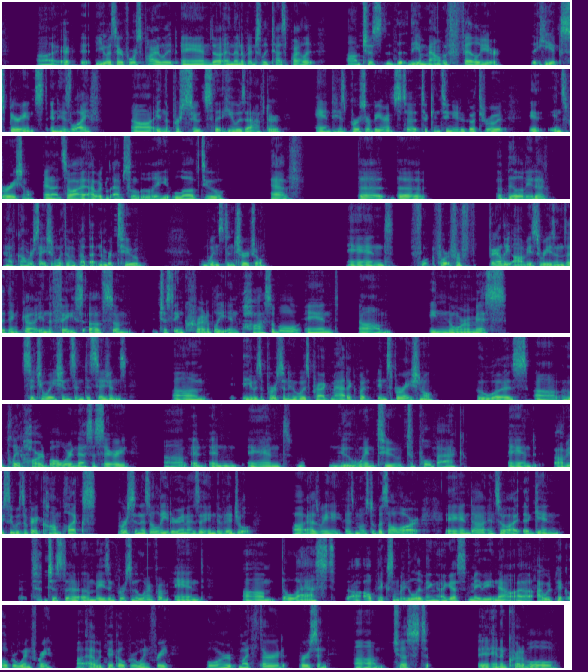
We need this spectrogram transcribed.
uh, U.S. Air Force pilot, and uh, and then eventually test pilot. Um, just the, the amount of failure that he experienced in his life, uh, in the pursuits that he was after, and his perseverance to to continue to go through it, it inspirational. And so I, I would absolutely love to have the the ability to have conversation with him about that. Number two, Winston Churchill, and for for, for fairly obvious reasons, I think uh, in the face of some just incredibly impossible and um, enormous situations and decisions. Um, he was a person who was pragmatic but inspirational, who was uh, who played hardball where necessary, uh, and and and knew when to to pull back, and obviously was a very complex person, as a leader, and as an individual, uh, as we, as most of us all are. And uh, and so I again, just an amazing person to learn from. And um, the last, I'll pick somebody living, I guess maybe now. Uh, I would pick Oprah Winfrey. Uh, I would pick Oprah Winfrey for my third person. Um, just an incredible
